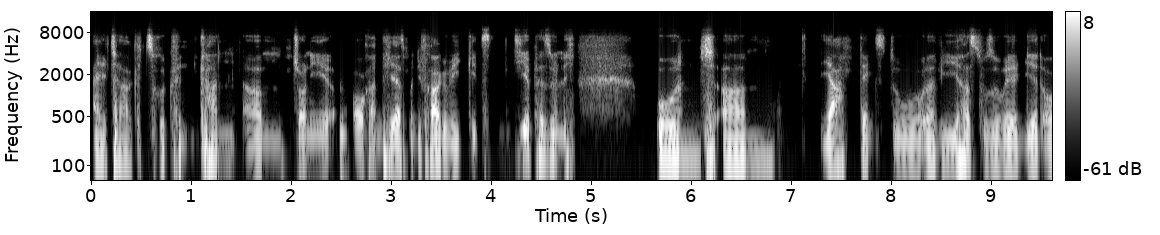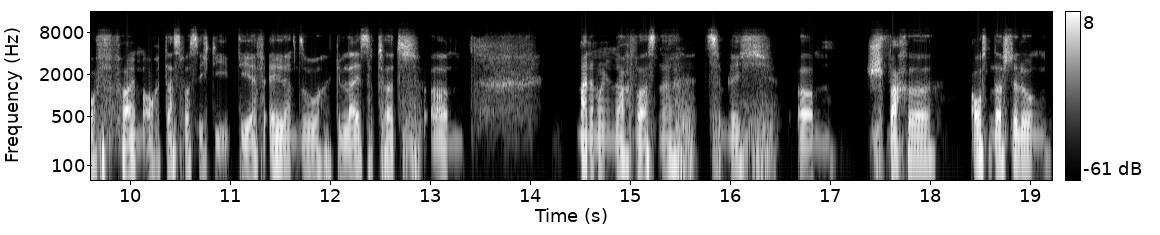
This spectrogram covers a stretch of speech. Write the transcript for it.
Alltag zurückfinden kann. Ähm, Johnny, auch an dich erstmal die Frage, wie geht's dir persönlich? Und ähm, ja, denkst du oder wie hast du so reagiert auf vor allem auch das, was sich die DFL dann so geleistet hat? Ähm, meiner Meinung nach war es eine ziemlich ähm, schwache Außendarstellung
